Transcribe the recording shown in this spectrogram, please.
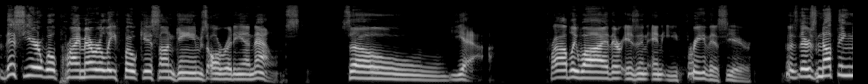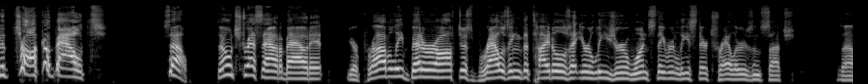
this year will primarily focus on games already announced. So, yeah. Probably why there isn't an E3 this year. Because there's nothing to talk about! So, don't stress out about it. You're probably better off just browsing the titles at your leisure once they release their trailers and such. So, you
